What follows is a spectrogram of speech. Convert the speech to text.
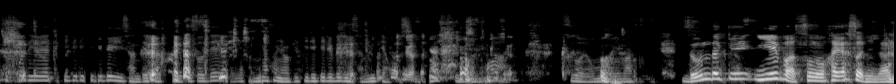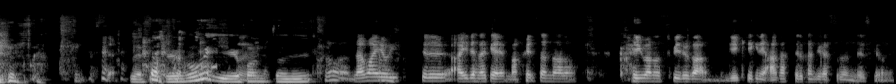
そこでようやくピピリピリベリーさん出たっていうことで、皆さんにもピピリピリベリーさん見てほしいなっていうのは、すごい思います。どんだけ言えばその速さになるんですかいや、すごいよ、本当に。その名前を言ってる間だけ、真冬さんのあの、会話のスピードが劇的に上がってる感じがするんですけどね。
